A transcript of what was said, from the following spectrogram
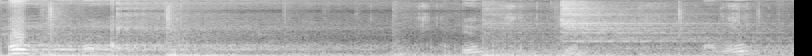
Oh, bora. Dentro, dentro. Tá bom?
